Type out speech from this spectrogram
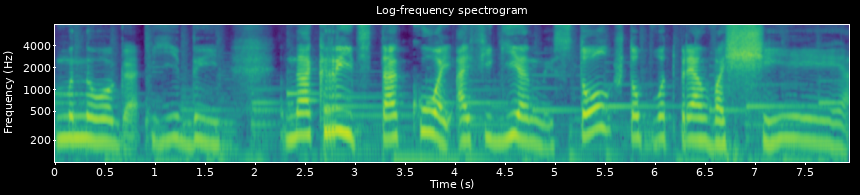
много еды накрыть такой офигенный стол, чтоб вот прям вообще.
